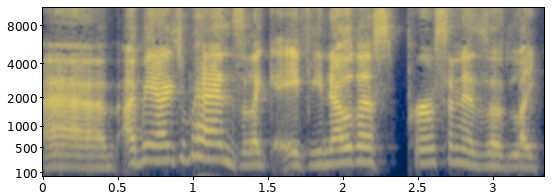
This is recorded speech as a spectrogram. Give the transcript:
Um, I mean, it depends. Like, if you know this person is a like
